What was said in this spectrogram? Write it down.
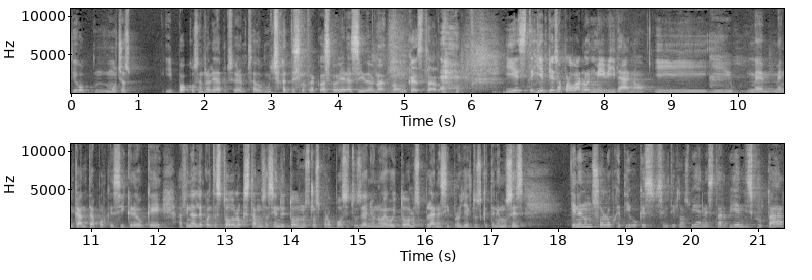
Digo, muchos y pocos en realidad, porque si hubiera empezado mucho antes otra cosa hubiera sido, ¿no? Nunca es tarde. y, este, y empiezo a probarlo en mi vida, ¿no? Y, me, me, encanta porque sí creo que a final de cuentas todo lo que estamos haciendo y todos nuestros propósitos de año nuevo y todos los planes y proyectos que tenemos es, tienen un solo objetivo, que es sentirnos bien, estar bien, disfrutar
